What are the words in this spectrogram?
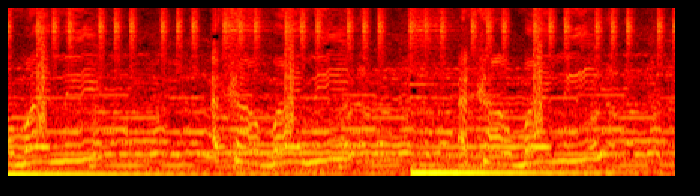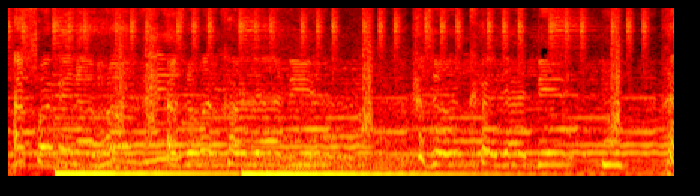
count money, I count money, I count money. I swear in a hundred. That's what crazy I did. it. what crazy I did.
